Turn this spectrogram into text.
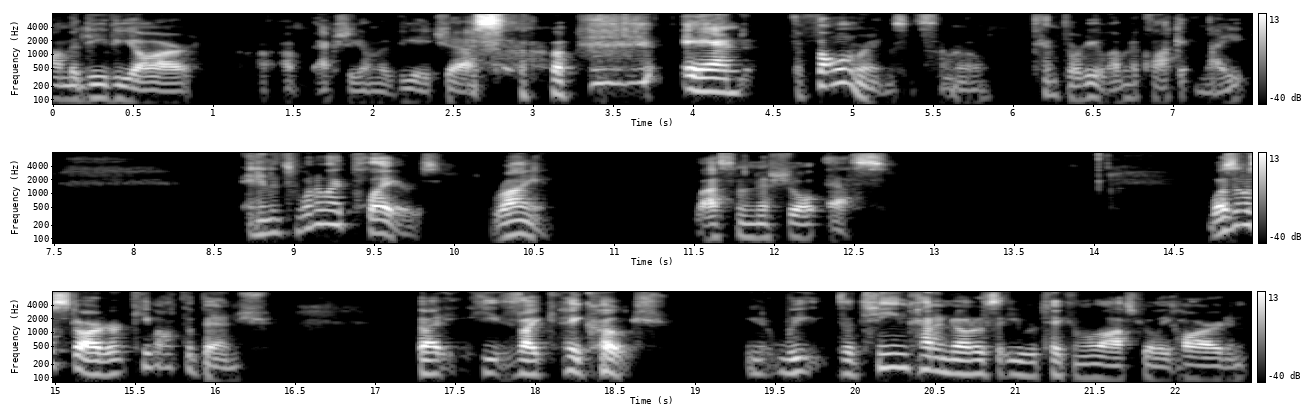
on the DVR, Uh, uh, actually on the VHS, and the phone rings. It's I don't know 10, 30, 11 o'clock at night, and it's one of my players, Ryan, last initial S. Wasn't a starter, came off the bench, but he's like, "Hey, coach, you know, we the team kind of noticed that you were taking the loss really hard, and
